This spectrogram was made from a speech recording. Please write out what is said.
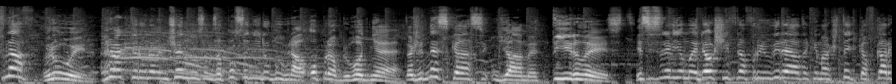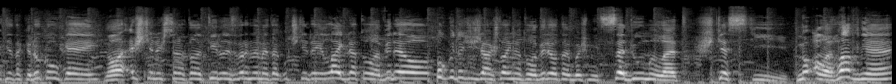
FNAF Ruin, hra, kterou na mém channelu jsem za poslední dobu hrál opravdu hodně. Takže dneska si uděláme tier list. Jestli jsi neviděl moje další FNAF Ruin videa, tak je máš teďka v kartě, tak je dokoukej. No ale ještě než se na tenhle tier list vrhneme, tak určitě dej like na tohle video. Pokud totiž dáš like na tohle video, tak budeš mít 7 let štěstí. No ale hlavně,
